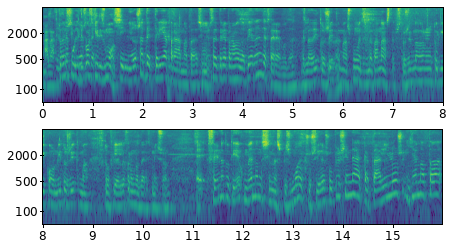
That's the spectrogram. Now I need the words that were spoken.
Αλλά αυτό είναι πολιτικός χειρισμός. Σημειώσατε τρία πράγματα. Σημειώσατε τρία πράγματα τα οποία δεν είναι δευτερεύοντα. Δηλαδή το ζήτημα ας πούμε, της μετανάστευσης, το ζήτημα των λειτουργικών ή το ζήτημα των φιλελεύθερων μεταρρυθμίσεων. Ε, φαίνεται ότι έχουμε έναν συνασπισμό εξουσίας, ο οποίος είναι ακατάλληλος για να τα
